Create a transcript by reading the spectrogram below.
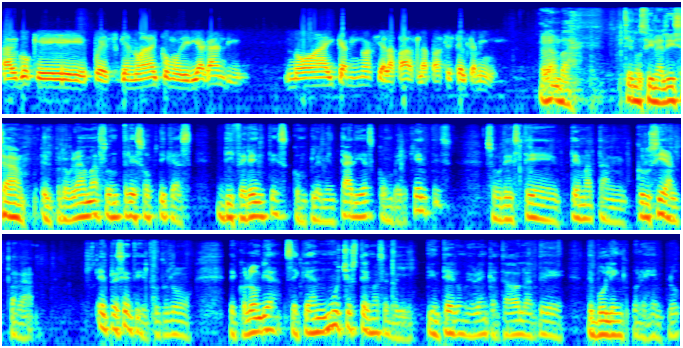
algo que pues que no hay como diría Gandhi no hay camino hacia la paz, la paz está el camino. Caramba, se nos finaliza el programa, son tres ópticas diferentes, complementarias, convergentes sobre este tema tan crucial para el presente y el futuro de Colombia. Se quedan muchos temas en el tintero. Me hubiera encantado hablar de, bullying, por ejemplo.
